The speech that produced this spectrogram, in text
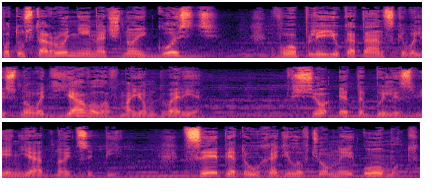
потусторонний ночной гость, вопли юкатанского лесного дьявола в моем дворе — все это были звенья одной цепи. Цепь эта уходила в темный омут,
